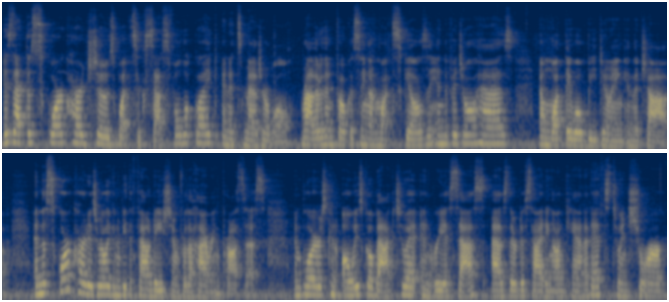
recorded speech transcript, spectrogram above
is that the scorecard shows what successful look like and it's measurable rather than focusing on what skills the individual has and what they will be doing in the job. And the scorecard is really going to be the foundation for the hiring process. Employers can always go back to it and reassess as they're deciding on candidates to ensure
